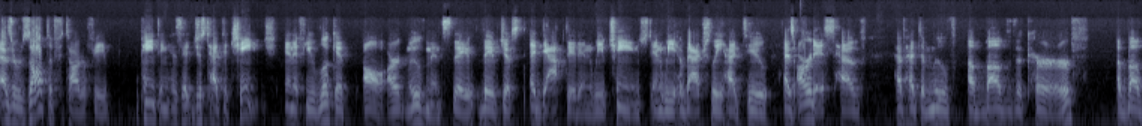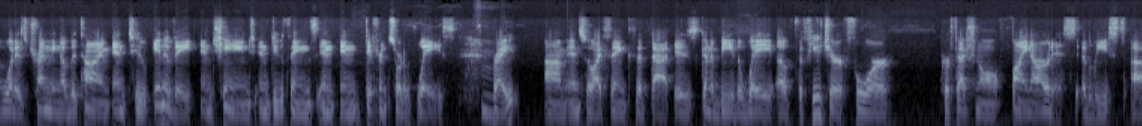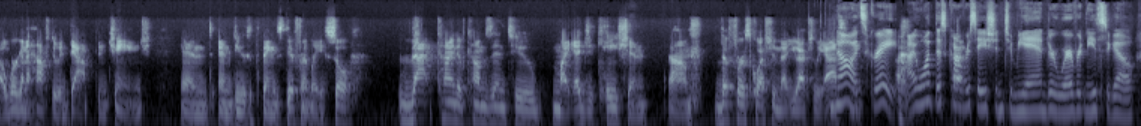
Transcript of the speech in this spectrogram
as a result of photography painting has just had to change. And if you look at all art movements they they've just adapted and we've changed. And we have actually had to as artists have have had to move above the curve above what is trending of the time and to innovate and change and do things in, in different sort of ways, right? Um, and so I think that that is going to be the way of the future for professional fine artists, at least. Uh, we're going to have to adapt and change and and do things differently. So that kind of comes into my education. Um, the first question that you actually asked no me. it's great i want this conversation to meander wherever it needs to go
